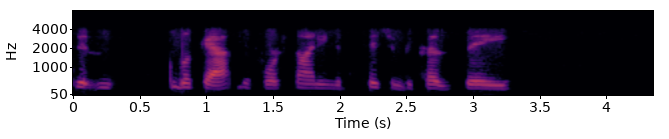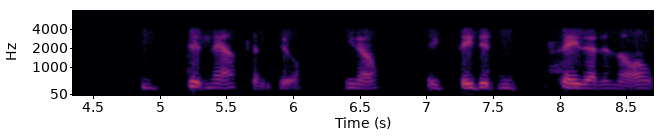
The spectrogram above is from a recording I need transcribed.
didn't look at before signing the petition because they didn't ask them to. You know, they they didn't say that in the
